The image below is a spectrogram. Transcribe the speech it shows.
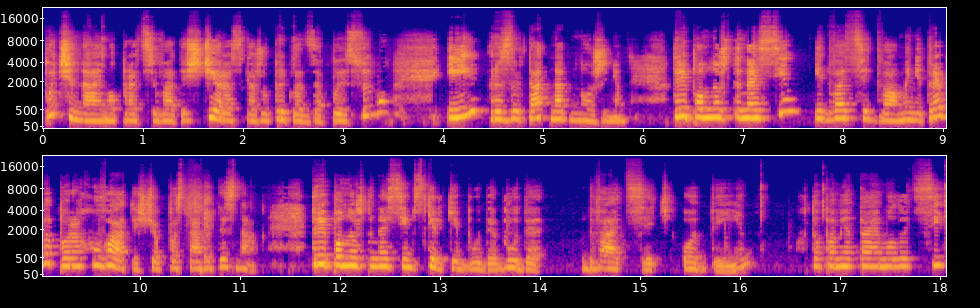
Починаємо працювати. Ще раз кажу, приклад записуємо і результат над множенням. 3 помножити на 7 і 22. Мені треба порахувати, щоб поставити знак. 3 помножити на 7 скільки буде? Буде 21. Хто пам'ятає молодці?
